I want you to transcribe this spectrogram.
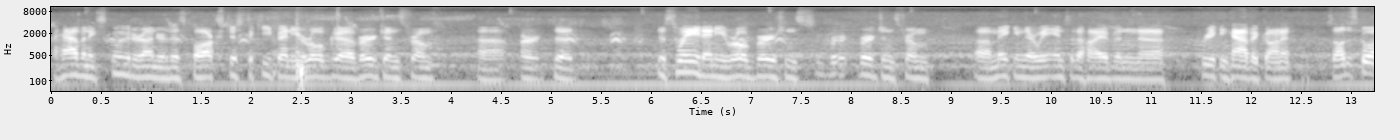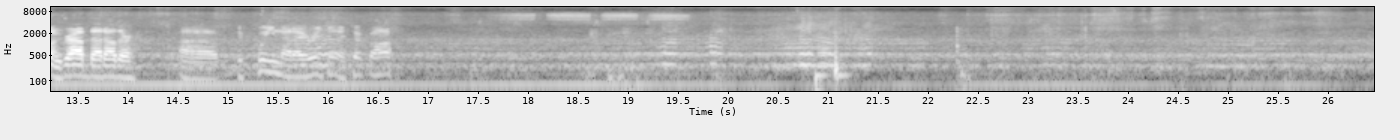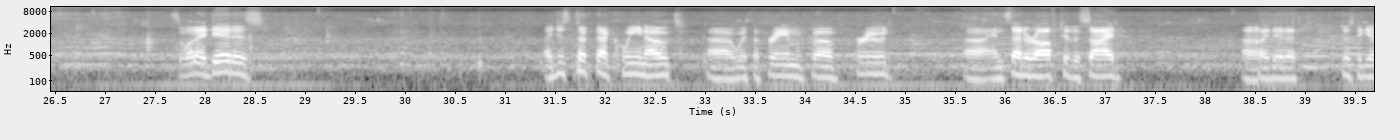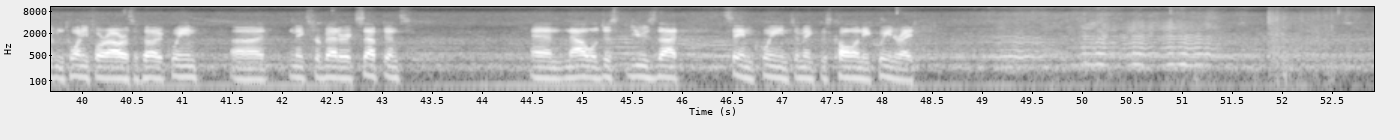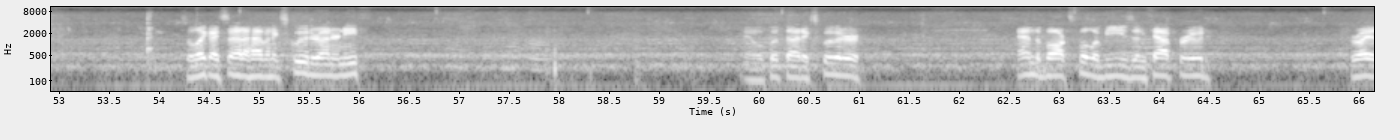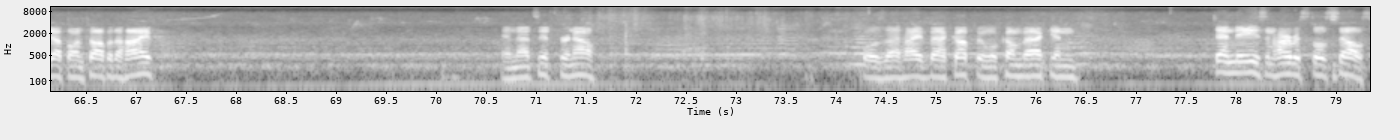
I have an excluder under this box just to keep any rogue uh, virgins from, uh, or to dissuade any rogue virgins, virgins from uh, making their way into the hive and uh, wreaking havoc on it. So I'll just go and grab that other, uh, the queen that I originally took off. So what I did is I just took that queen out uh, with a frame of brood uh, and set her off to the side. Uh, I did it just to give them 24 hours without a queen. Uh, it makes for better acceptance. And now we'll just use that same queen to make this colony queen right. So like I said, I have an excluder underneath. And we'll put that excluder and the box full of bees and cap brood right up on top of the hive. And that's it for now. Close that hive back up and we'll come back in 10 days and harvest those cells.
